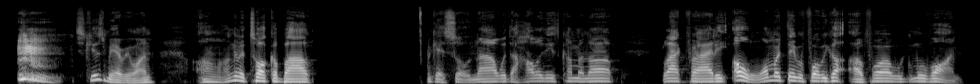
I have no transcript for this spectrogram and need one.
excuse me, everyone. Uh, I'm going to talk about. Okay, so now with the holidays coming up, Black Friday. Oh, one more thing before we go. Uh, before we move on,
